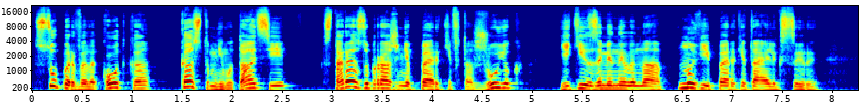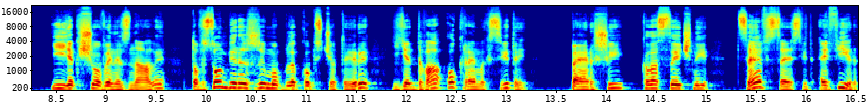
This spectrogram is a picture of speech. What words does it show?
супервелекодка, кастомні мутації, старе зображення перків та жуйок, які замінили на нові перки та еліксири. І якщо ви не знали, то в зомбі режиму Black Ops 4 є два окремих світи. Перший класичний це Всесвіт Ефір,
